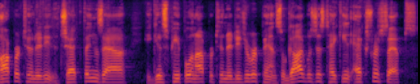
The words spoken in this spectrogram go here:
opportunity to check things out. He gives people an opportunity to repent. So God was just taking extra steps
